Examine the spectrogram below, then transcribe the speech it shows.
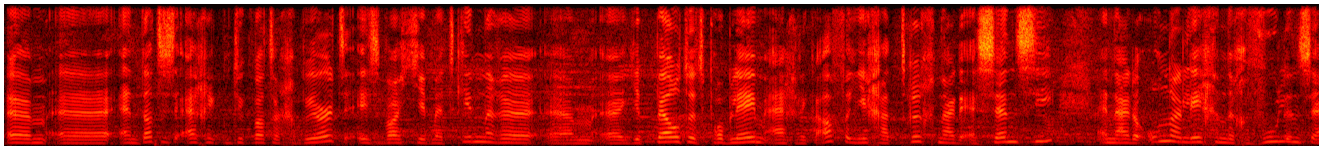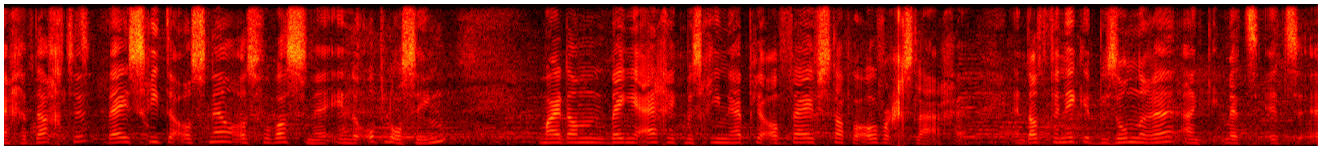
Ehm, eh, en dat is eigenlijk natuurlijk wat er gebeurt, is wat je met kinderen, ehm, eh, je pelt het probleem eigenlijk af en je gaat terug naar de essentie en naar de onderliggende gevoelens en gedachten. Wij schieten al snel als volwassenen in de oplossing, maar dan ben je eigenlijk, misschien heb je al vijf stappen overgeslagen. En dat vind ik het bijzondere aan met het, eh,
